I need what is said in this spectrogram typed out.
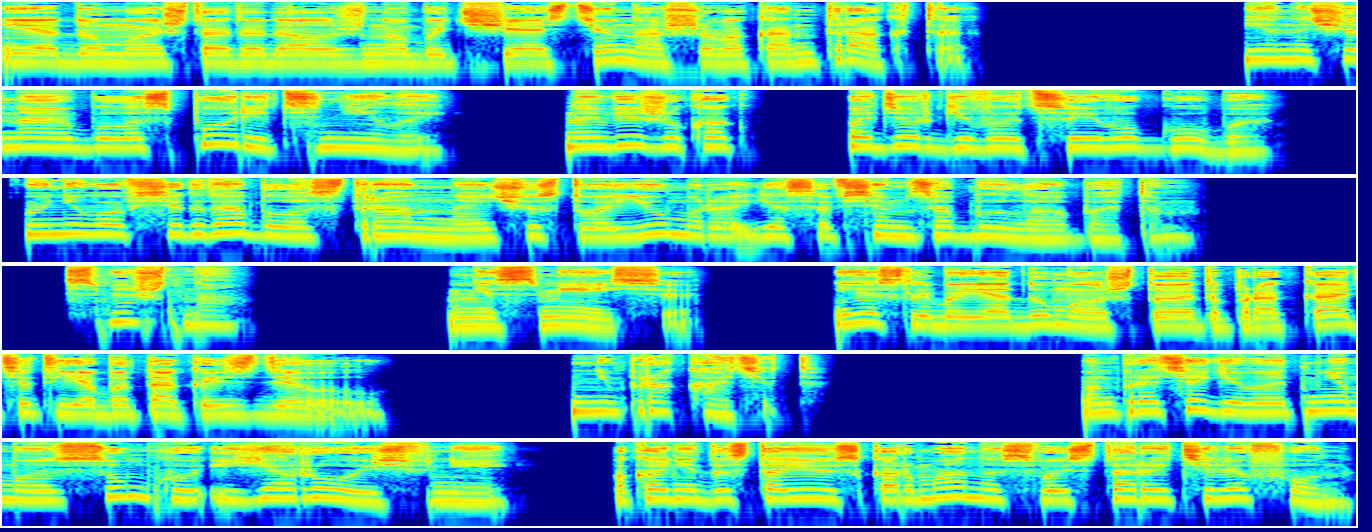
я думаю, что это должно быть частью нашего контракта». Я начинаю было спорить с Нилой, но вижу, как подергиваются его губы. У него всегда было странное чувство юмора, я совсем забыла об этом. Смешно. «Не смейся. Если бы я думал, что это прокатит, я бы так и сделал». Не прокатит. Он протягивает мне мою сумку, и я роюсь в ней, пока не достаю из кармана свой старый телефон.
